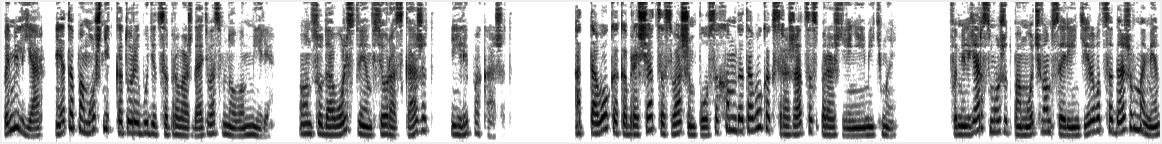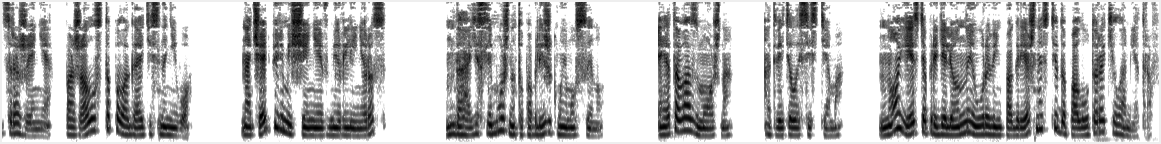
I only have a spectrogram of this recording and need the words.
Фамильяр — это помощник, который будет сопровождать вас в новом мире. Он с удовольствием все расскажет или покажет. От того, как обращаться с вашим посохом, до того, как сражаться с порождениями тьмы. Фамильяр сможет помочь вам сориентироваться даже в момент сражения. Пожалуйста, полагайтесь на него. Начать перемещение в мир Линерос? Да, если можно, то поближе к моему сыну. Это возможно, ответила система. Но есть определенный уровень погрешности до полутора километров.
